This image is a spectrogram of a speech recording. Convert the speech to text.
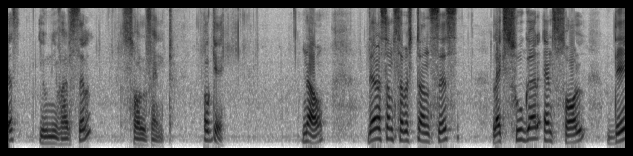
as universal solvent okay now there are some substances like sugar and salt they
